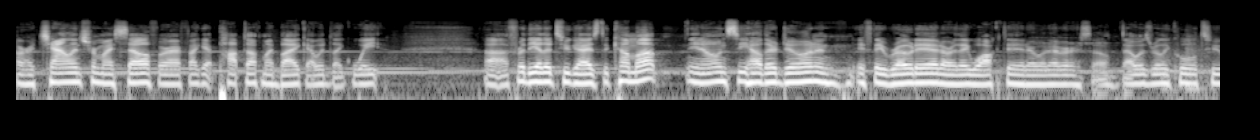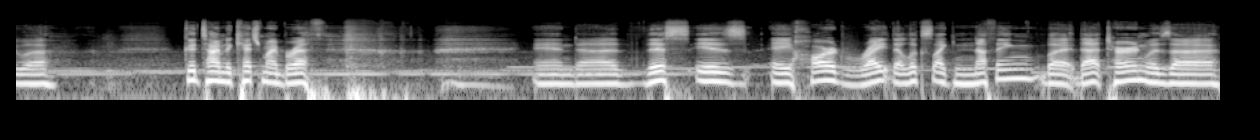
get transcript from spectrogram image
or a challenge for myself, or if I get popped off my bike, I would like wait uh, for the other two guys to come up, you know, and see how they're doing and if they rode it or they walked it or whatever. So that was really cool to. Uh, good time to catch my breath. and uh, this is a hard right that looks like nothing, but that turn was uh,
